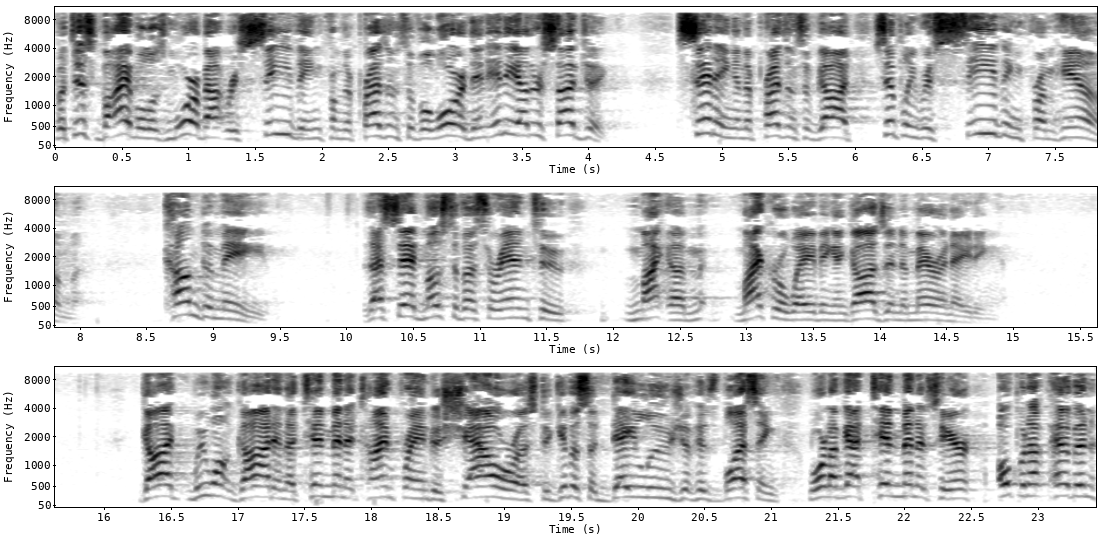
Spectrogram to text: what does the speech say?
But this Bible is more about receiving from the presence of the Lord than any other subject. Sitting in the presence of God, simply receiving from Him. Come to me. As I said, most of us are into mi- uh, microwaving and God's into marinating. God, we want God in a 10 minute time frame to shower us, to give us a deluge of His blessing. Lord, I've got 10 minutes here. Open up heaven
